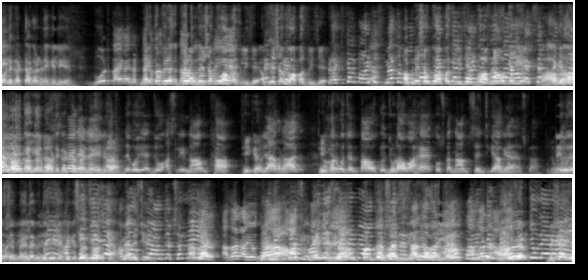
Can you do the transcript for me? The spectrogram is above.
वोट इकट्ठा करने के लिए। वोट पाएगा घटना इकट्ठा नहीं तो फिर फिर अपने शब्द वापस लीजिए अपने शब्द वापस लीजिए। प्रैक्टिकल पॉलिटिक्स मैं तो अपने शब्द वापस लीजिए, भावनाओं के लिए- भावनाओं के लिए वोट इकट्ठा करने के लिए देखो ये जो असली नाम था ठीक है। प्रयागराज अगर वो जनताओं के जुड़ा हुआ है तो उसका नाम चेंज किया गया है उसका। नहीं तो इससे पहले भी तो बीजेपी के साथ चीज़ है हमें पहली उस पे ऑब्जेक्शन नहीं अगर है। अगर अयोध्या आज की डेट में जो है सर। हो है। अगर- क्यों ले रहे हैं?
